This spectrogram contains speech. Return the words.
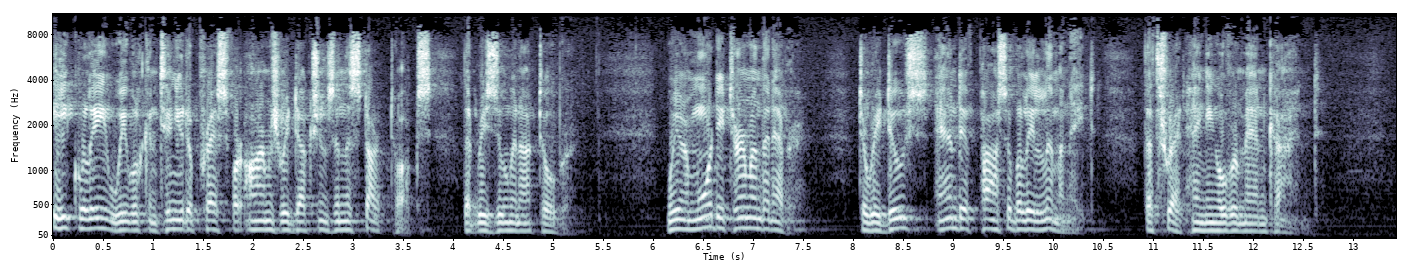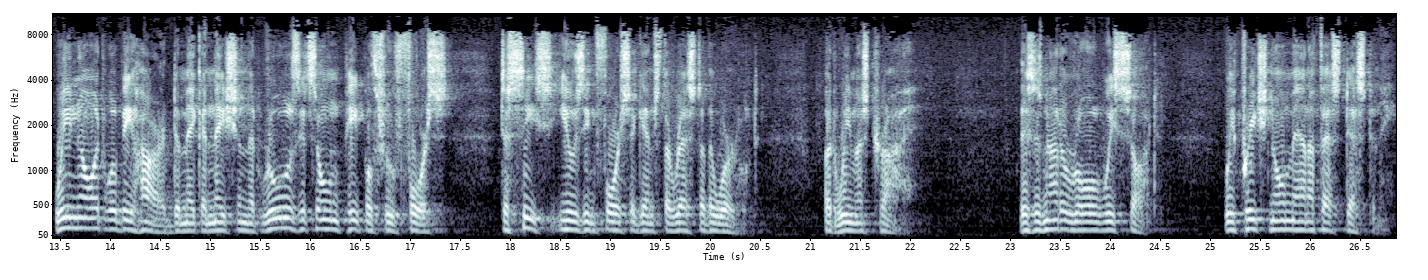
Equally, we will continue to press for arms reductions in the START talks that resume in October. We are more determined than ever to reduce and, if possible, eliminate the threat hanging over mankind. We know it will be hard to make a nation that rules its own people through force to cease using force against the rest of the world. But we must try. This is not a role we sought. We preach no manifest destiny.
